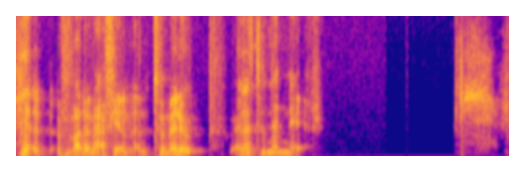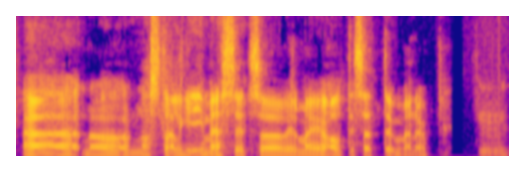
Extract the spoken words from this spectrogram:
var den här filmen tummen upp eller tummen ner? Uh, no, nostalgimässigt så vill man ju alltid sätta tummen upp. Mm.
